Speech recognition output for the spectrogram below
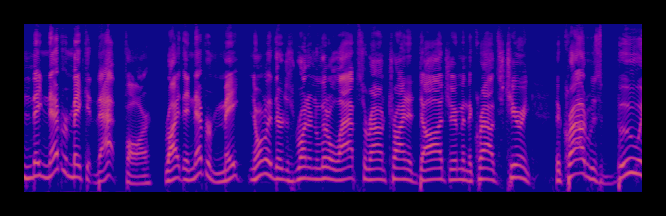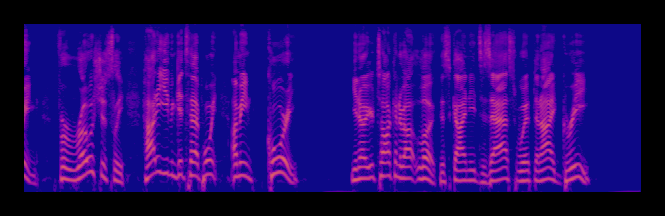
They never make it that far, right? They never make. Normally, they're just running little laps around trying to dodge him, and the crowd's cheering. The crowd was booing ferociously. How do you even get to that point? I mean, Corey, you know, you're talking about, look, this guy needs his ass whipped, and I agree.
